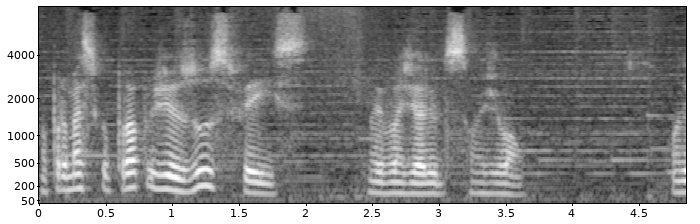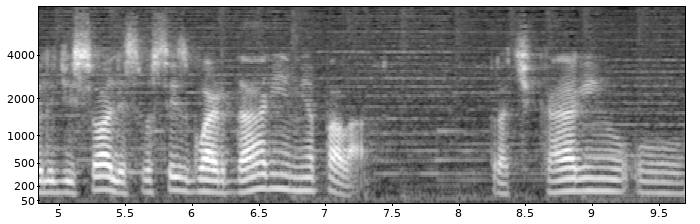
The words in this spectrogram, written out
uma promessa que o próprio Jesus fez no Evangelho de São João, quando ele disse: Olha, se vocês guardarem a minha palavra, praticarem o,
